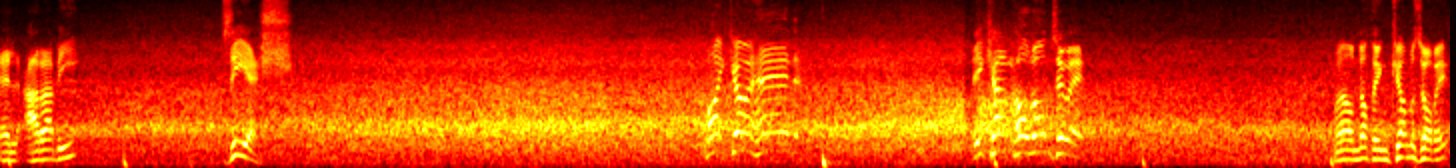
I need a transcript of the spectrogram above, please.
El Arabi. Ziyech. Might go ahead. He can't hold on to it. Well, nothing comes of it.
